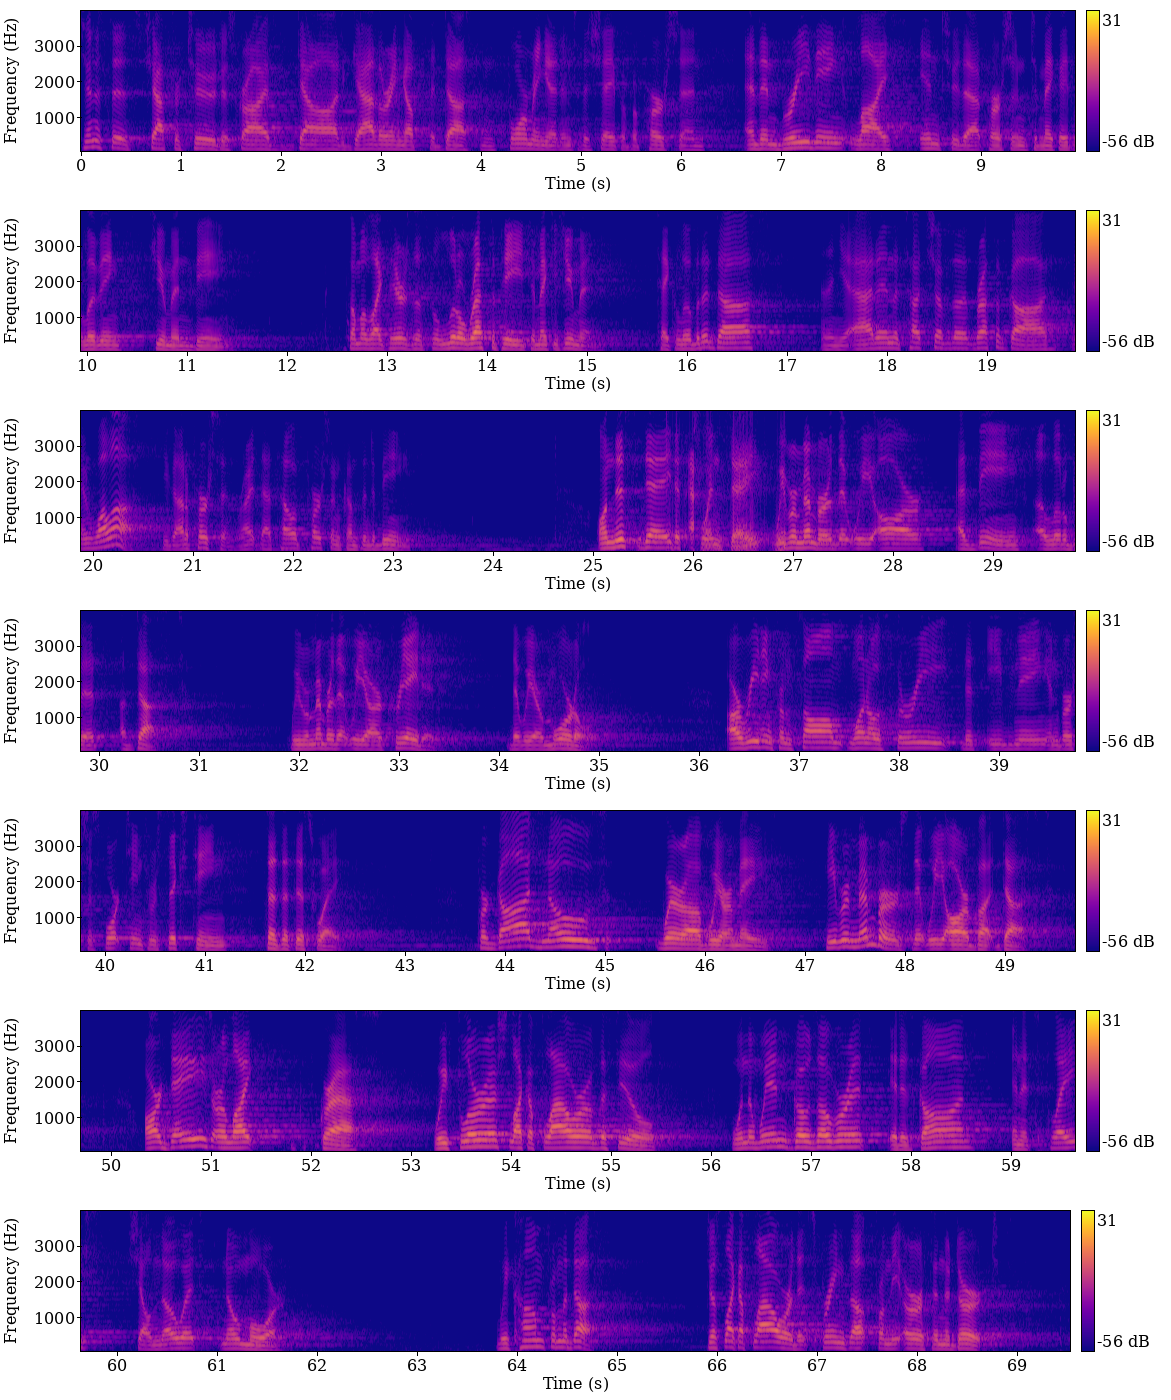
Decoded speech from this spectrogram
Genesis chapter 2 describes God gathering up the dust and forming it into the shape of a person and then breathing life into that person to make a living human being. It's almost like there's this little recipe to make a human. Take a little bit of dust, and then you add in a touch of the breath of God, and voila, you got a person, right? That's how a person comes into being. On this day, this Wednesday, we remember that we are as beings a little bit of dust. We remember that we are created, that we are mortal. Our reading from Psalm 103 this evening in verses 14 through 16 says it this way For God knows whereof we are made, He remembers that we are but dust. Our days are like grass, we flourish like a flower of the field. When the wind goes over it, it is gone, and its place shall know it no more. We come from the dust, just like a flower that springs up from the earth and the dirt.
